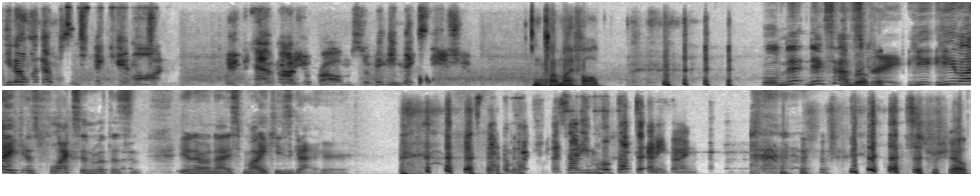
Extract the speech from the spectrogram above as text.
you know what? Ever since Nick came on, we've been having audio problems. So maybe Nick's the issue. It's all my fault. Well, Nick, Nick sounds broke it. great. He he like is flexing with this, you know, nice mic he's got here. It's not, mic- it's not even hooked up to anything. That's just for show.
